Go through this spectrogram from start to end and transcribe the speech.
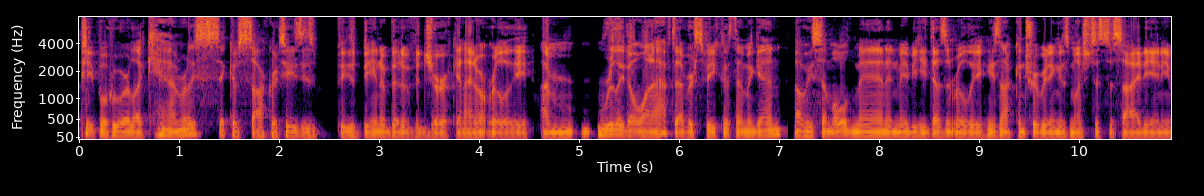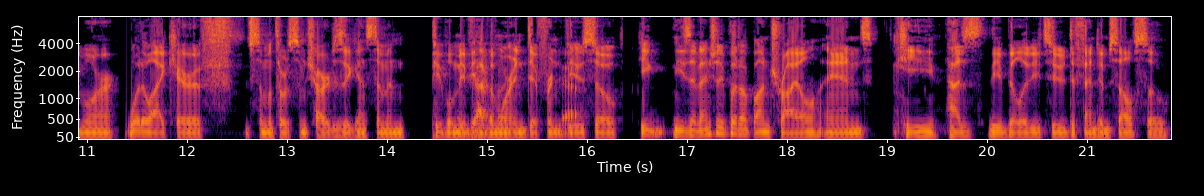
people who are like, yeah, I'm really sick of Socrates. He's he's being a bit of a jerk, and I don't really, I'm really don't want to have to ever speak with him again. Oh, he's some old man, and maybe he doesn't really, he's not contributing as much to society anymore. What do I care if someone throws some charges against him and people maybe exactly. have a more indifferent yeah. view. So he he's eventually put up on trial and he has the ability to defend himself. So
